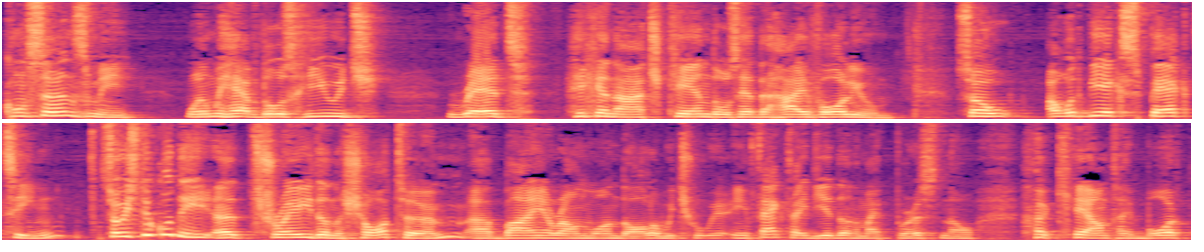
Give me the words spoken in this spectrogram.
concerns me when we have those huge red Heikin Ashi candles at the high volume. So I would be expecting, so we still could uh, trade on the short term, uh, buying around $1, which in fact I did on my personal account. I bought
